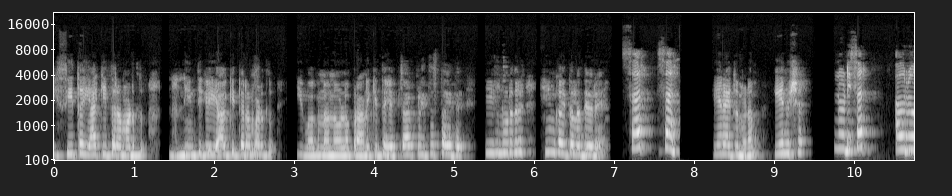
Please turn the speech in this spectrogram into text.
ಈ ಸೀತಾ ಯಾಕೆ ಈ ಥರ ಮಾಡಿದ್ಲು ನನ್ನ ಹೆಂಡತಿಗೆ ಯಾಕೆ ಈ ಥರ ಮಾಡಿದ್ಲು ಇವಾಗ ನಾನು ಅವಳ ಪ್ರಾಣಕ್ಕಿಂತ ಹೆಚ್ಚಾಗಿ ಪ್ರೀತಿಸ್ತಾ ಇದ್ದೆ ಈಗ ನೋಡಿದ್ರೆ ಹಿಂಗಾಯ್ತಲ್ಲ ದೇವ್ರೆ? ಸರ್ ಸರ್. ಏನಾಯ್ತು ಮೇಡಮ್ ಏನು ವಿಷಯ? ನೋಡಿ ಸರ್ ಅವರು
